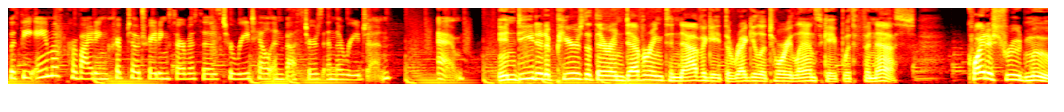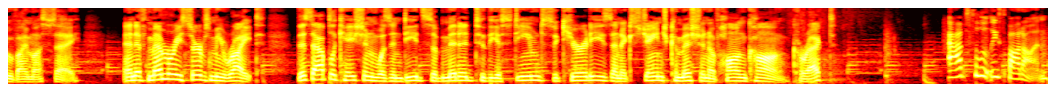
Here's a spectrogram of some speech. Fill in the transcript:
with the aim of providing crypto trading services to retail investors in the region. M. Indeed, it appears that they're endeavoring to navigate the regulatory landscape with finesse. Quite a shrewd move, I must say. And if memory serves me right, this application was indeed submitted to the esteemed Securities and Exchange Commission of Hong Kong, correct? Absolutely spot on.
